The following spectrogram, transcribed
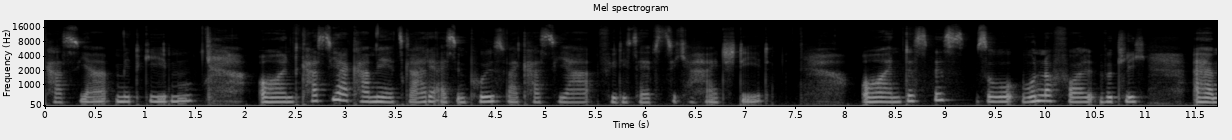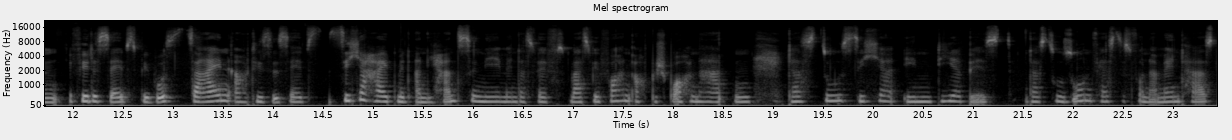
Cassia mitgeben. Und Cassia kam mir jetzt gerade als Impuls, weil Cassia für die Selbstsicherheit steht. Und das ist so wundervoll, wirklich ähm, für das Selbstbewusstsein, auch diese Selbstsicherheit mit an die Hand zu nehmen, das wir, was wir vorhin auch besprochen hatten, dass du sicher in dir bist, dass du so ein festes Fundament hast,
